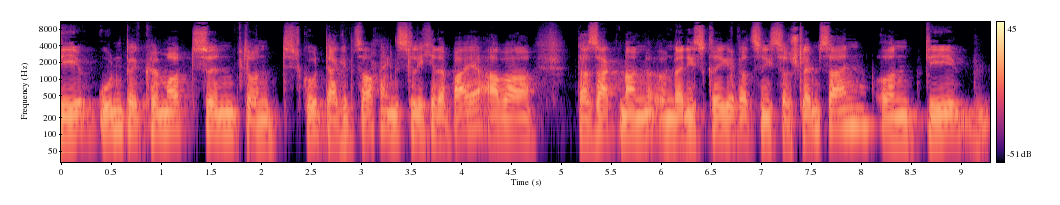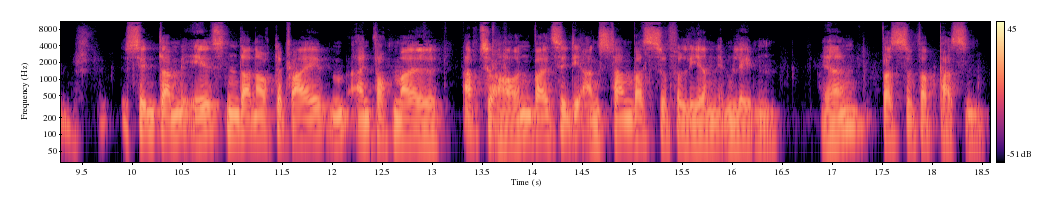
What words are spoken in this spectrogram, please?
die unbekümmert sind und gut, da gibt's auch Ängstliche dabei, aber da sagt man, und wenn ich's kriege, wird's nicht so schlimm sein. Und die sind am ehesten dann auch dabei, einfach mal abzuhauen, weil sie die Angst haben, was zu verlieren im Leben, ja, was zu verpassen.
